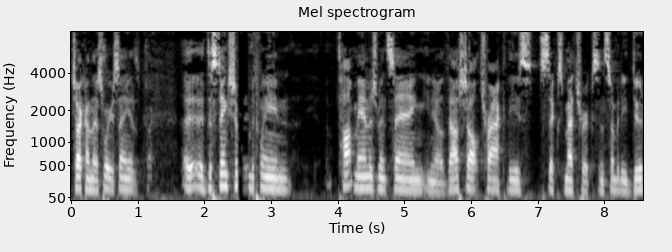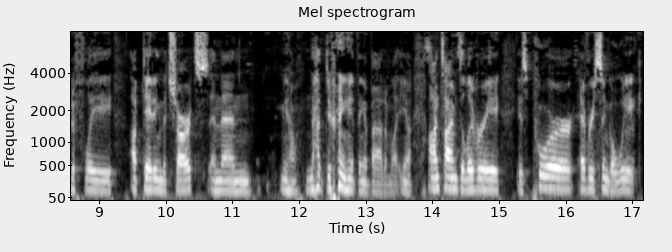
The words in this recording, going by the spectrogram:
check on this. What you're saying is a, a distinction between top management saying, you know, thou shalt track these six metrics, and somebody dutifully updating the charts, and then you know not doing anything about them. Like you know, on time delivery is poor every single week.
